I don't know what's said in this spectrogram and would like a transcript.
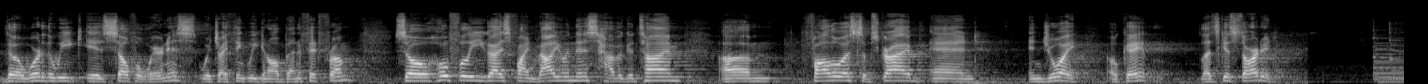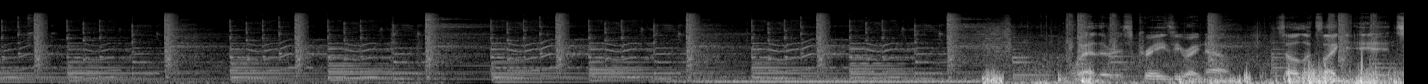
the word of the week is self-awareness, which I think we can all benefit from. So hopefully you guys find value in this, have a good time. Um, follow us, subscribe, and enjoy, okay? Let's get started. Crazy right now. So it looks like it's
